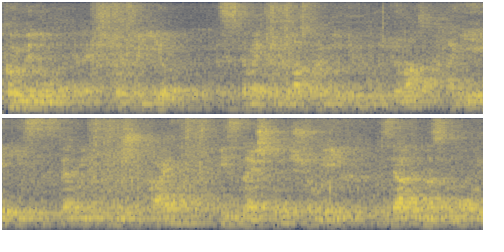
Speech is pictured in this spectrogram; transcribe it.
комбіновані речі. Тобто є системи, які до нас прийдуть і будуть у нас, а є якісь системи, які ми шукаємо і знайшли, щоб їх взяти на зимовий.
